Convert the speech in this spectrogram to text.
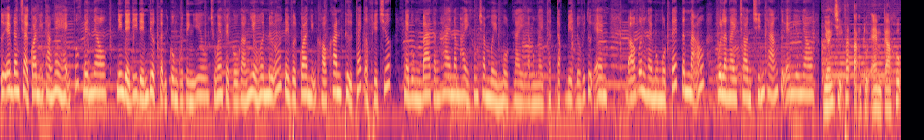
Tụi em đang trải qua những tháng ngày hạnh phúc bên nhau, nhưng để đi đến được tận cùng của tình yêu, chúng em phải cố gắng nhiều hơn nữa để vượt qua những khó khăn thử thách ở phía trước. Ngày mùng 3 tháng 2 năm 2011 này là một ngày thật đặc biệt đối với tụi em. Đó vừa là ngày mùng 1 Tết Tân Mão, vừa là ngày tròn 9 tháng tụi em yêu nhau. Nhớ anh chị phát tặng tụi em ca khúc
